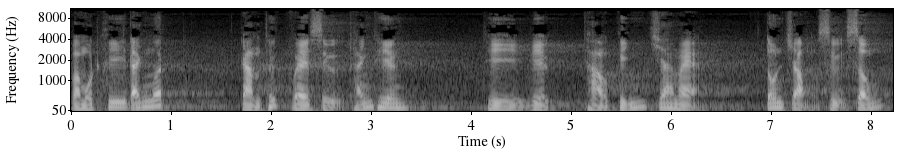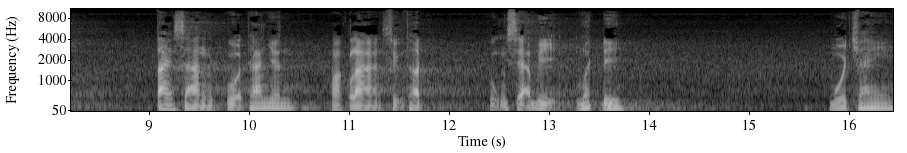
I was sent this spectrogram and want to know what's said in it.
Và một khi đánh mất cảm thức về sự thánh thiêng thì việc thảo kính cha mẹ tôn trọng sự sống tài sản của tha nhân hoặc là sự thật cũng sẽ bị mất đi mùa chay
